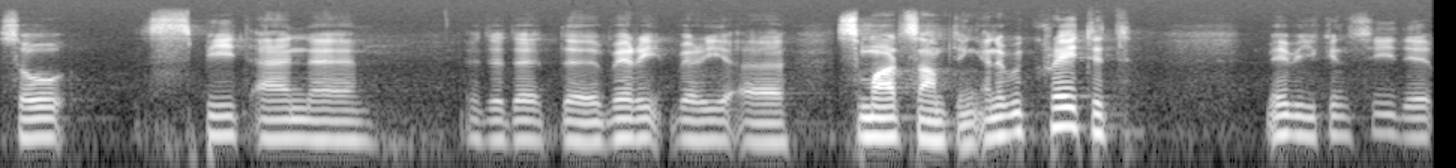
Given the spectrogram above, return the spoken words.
so speed and uh, the, the, the very very smart something. And we created maybe you can see the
